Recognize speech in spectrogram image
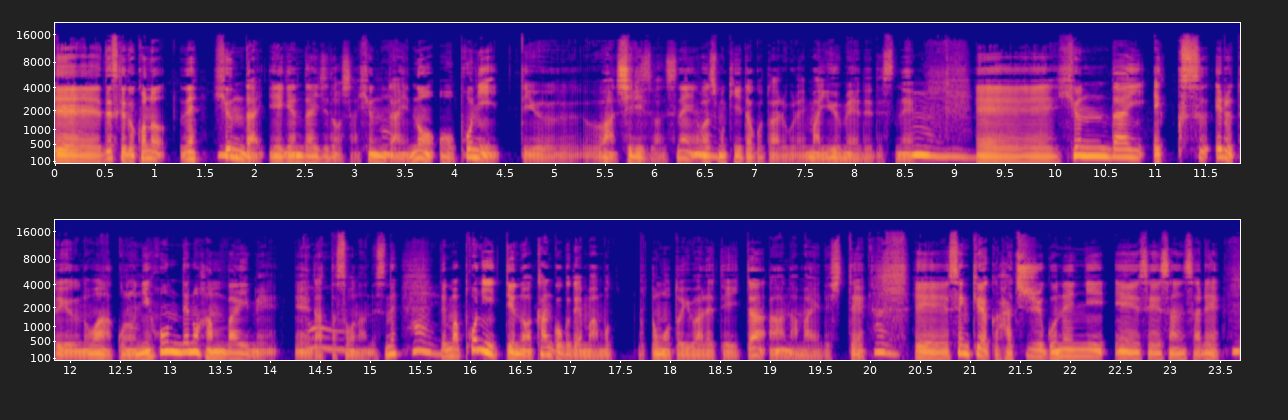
えーですけど、このね、ヒュンダイ、えー現代自動車、ヒュンダイのおポニーっていうはシリーズはですね、うん私も聞いたことあるぐらい、まあ有名でですね、うんえーヒュンダイ XL というのは、この日本での販売名、えーだったそうなんですね。はい。で、まあ、ポニーっていうのは韓国で、まあ、ともと言われていたあ名前でして、はい。えー1985年に、えー生産され、うん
